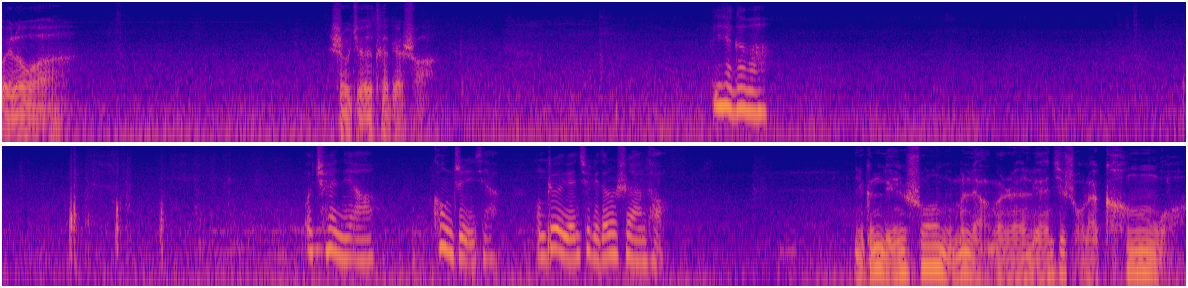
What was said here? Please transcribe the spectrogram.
毁了我，是不是觉得特别爽？你想干嘛？我劝你啊，控制一下。我们这个园区里都是摄像头。你跟林双，你们两个人联起手来坑我，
